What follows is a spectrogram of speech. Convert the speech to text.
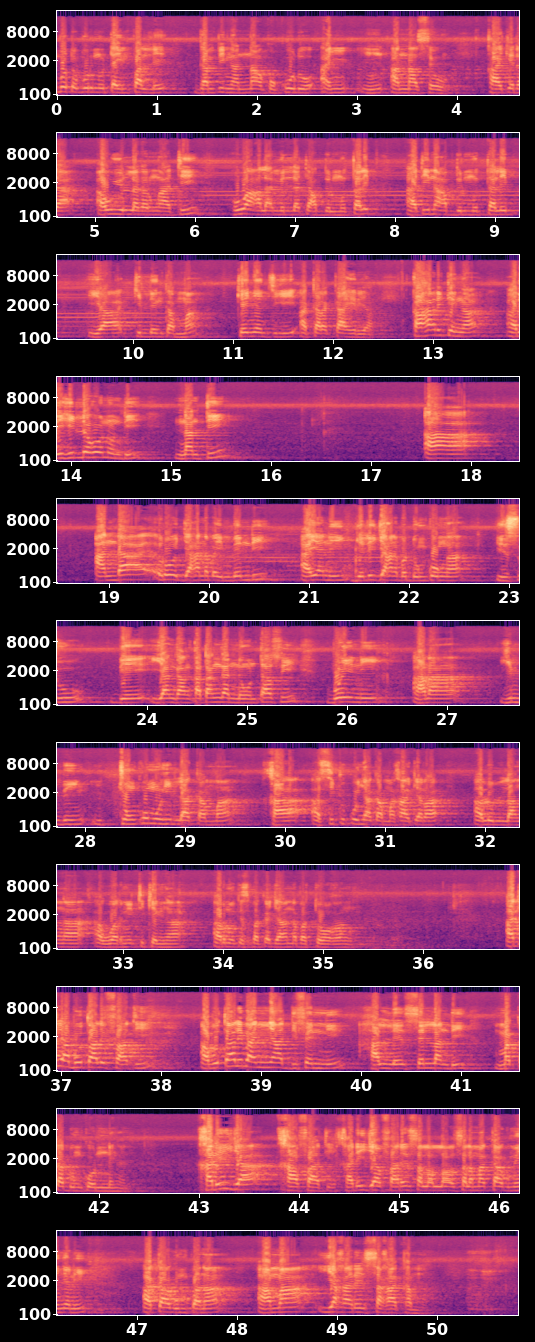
boto burnu tay palle gampi nganna ko kudo anna sew khaketa aw yullagar ngati huwa ala millati abdul muttalib atina abdul muttalib ya killen kamma kenyan cigi akara kahiriya. Kahari kenga ari hille honundi nanti a anda ro jahannaba imbendi ayani jeli jahannaba dunkonga isu be yangan katangan ne sui boyni ana yimbi chunkumu hilla kama kha asiki kunya kama kha kera alullanga awarni tikenga arno kesbaka jahannaba toran ati abu talib fati abu talib anya difenni halle sellandi makka dunkon nengan khadija khafati khadija fare sallallahu alaihi wasallam ka gumenyani akagum pana ama yakare saka kam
